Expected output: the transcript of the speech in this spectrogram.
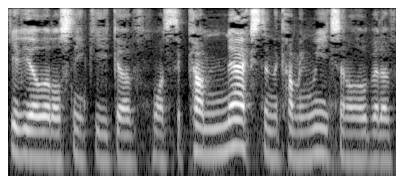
give you a little sneak peek of what's to come next in the coming weeks, and a little bit of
